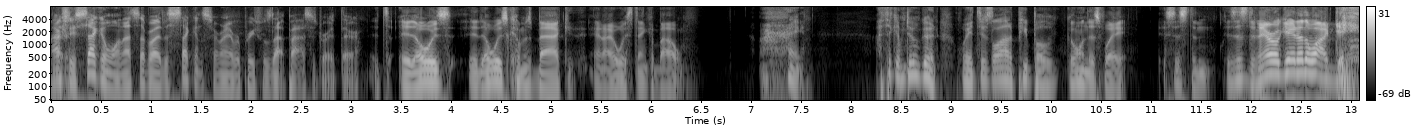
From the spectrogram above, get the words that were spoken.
Actually, second one. That's probably the second sermon I ever preached was that passage right there. It's it always it always comes back, and I always think about, all right, I think I'm doing good. Wait, there's a lot of people going this way. Is this the is this the narrow gate or the wide gate?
